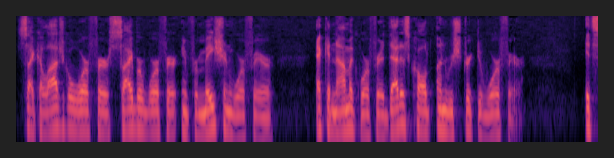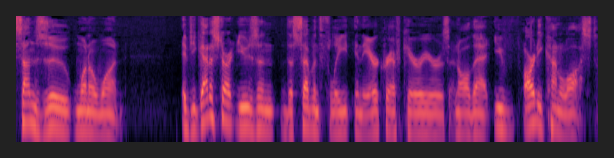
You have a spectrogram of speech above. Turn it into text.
psychological warfare, cyber warfare, information warfare, economic warfare. That is called unrestricted warfare. It's Sun Tzu 101. If you got to start using the Seventh Fleet and the aircraft carriers and all that, you've already kind of lost.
